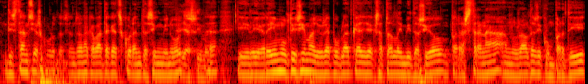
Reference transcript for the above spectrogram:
Distàncies curtes, ens han acabat aquests 45 minuts Llàstima. eh? i li agraïm moltíssim a Josep Poblet que hagi acceptat la invitació per estrenar amb nosaltres i compartir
